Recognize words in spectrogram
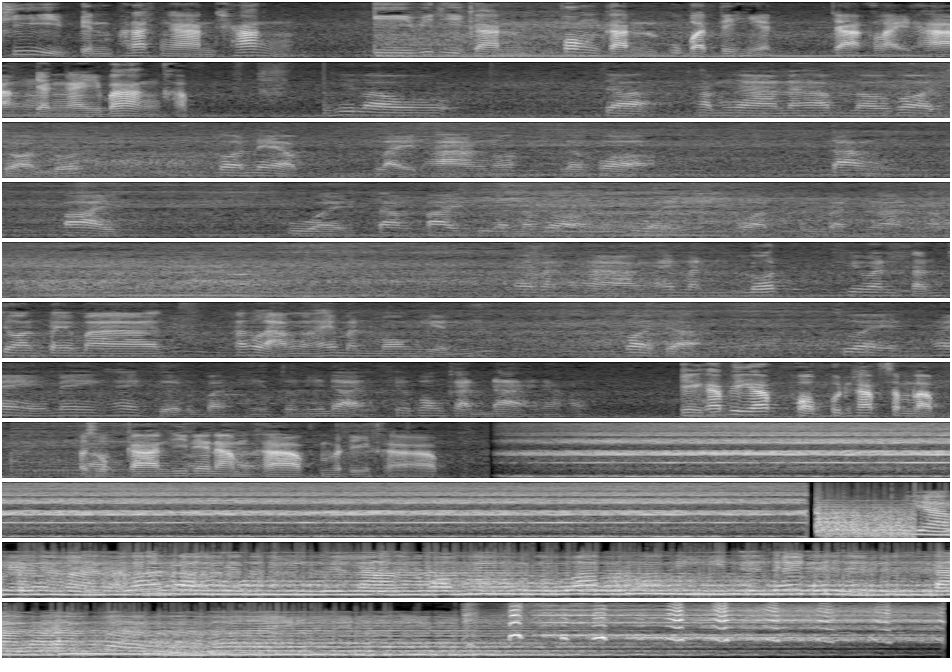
พี่เป็นพนักงานช่าง มีวิธีการป้องกันอุบัติเหตุจากหลายทางยังไงบ้างครับ ที่เราจะทำงานนะครับ เราก็จอดรถก็แนบไหลทางเนาะแล้วก็ตั้ง ป้ายกลวยตั้งป้ายเตือนแล้วก็กลวยก่อนปฏิบัติงานครับ ให้มันห่างให้มันรถที่มันสัญจรไปมาข้างหลังให้มันมองเห็น ก็จะช่วยให้ไม่ให้เกิดอุบัติเหตุตัวนี้ได้ช่วยป้องกันได้นะครับ โอเคครับพี่ครับขอบคุณครับสำหรับประสบการณ์ที่แนะนำครับสวัสดีครับ อย่าประมาทว่าเรายังมีเวลาเพราะไม่รู้ว่าพรุ่งนี้จะได้ตื่นลืมตาขึ้นมาหรือไม่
